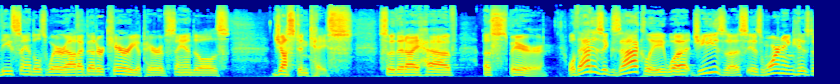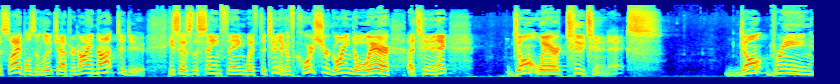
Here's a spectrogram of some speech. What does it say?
these sandals wear out? I better carry a pair of sandals just in case, so that I have a spare. Well, that is exactly what Jesus is warning his disciples in Luke chapter 9 not to do. He says the same thing with the tunic. Of course, you're going to wear a tunic. Don't wear two tunics. Don't bring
